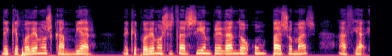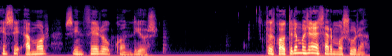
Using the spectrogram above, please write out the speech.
de que podemos cambiar, de que podemos estar siempre dando un paso más hacia ese amor sincero con Dios. Entonces, cuando tenemos ya esa hermosura,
